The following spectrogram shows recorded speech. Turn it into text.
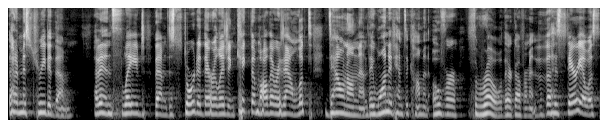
that had mistreated them, that had enslaved them, distorted their religion, kicked them while they were down, looked down on them. They wanted him to come and overthrow their government. The hysteria was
